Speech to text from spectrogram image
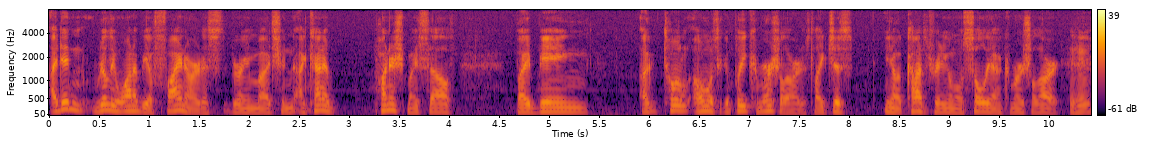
I didn't really want to be a fine artist very much, and I kind of punished myself by being a total, almost a complete commercial artist, like just you know concentrating almost solely on commercial art. Mhm.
